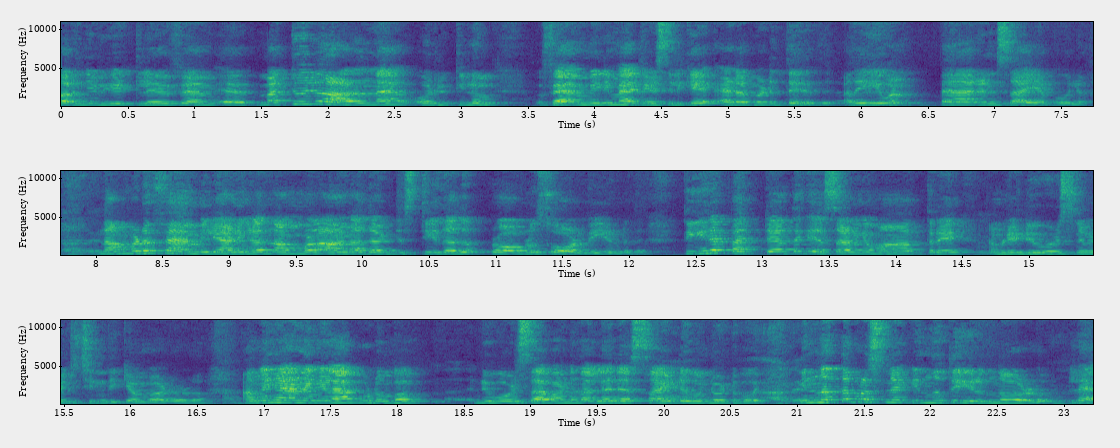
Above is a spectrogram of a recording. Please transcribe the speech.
പറഞ്ഞ് വീട്ടിലെ മറ്റൊരു ആളിനെ ഒരിക്കലും ഫാമിലി മാറ്റേഴ്സിലേക്ക് ഇടപെടുത്തരുത്. അത് ഈവൺ പാരന്റ്സ് ആയാൽ പോലും. നമ്മുടെ ഫാമിലി ആണെങ്കിൽ അത് നമ്മളാണ് അത് അഡ്ജസ്റ്റ് ചെയ്ത് അത് പ്രോബ്ലം സോൾവ് ചെയ്യേണ്ടത്. തീരെ പറ്റാത്ത കേസാണെങ്കിൽ മാത്രമേ നമ്മൾ ഈ ഡിവോഴ്സിനെ പറ്റി ചിന്തിക്കാൻ പാടുള്ളൂ. അങ്ങനെയാണെങ്കിൽ ആ കുടുംബം ഡിവോഴ്സ് ആവാണ്ട് നല്ല രസമായിട്ട് മുന്നോട്ട് പോയി. ഇന്നത്തെ പ്രശ്നം ഇന്ന് തീരുന്നതുള്ളൂ അല്ലെ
